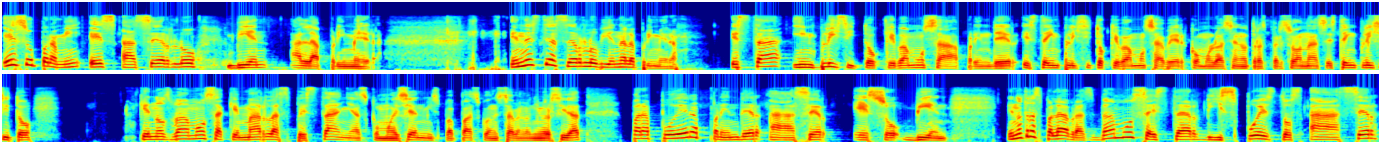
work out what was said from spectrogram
Eso para mí es hacerlo bien a la primera. En este hacerlo bien a la primera, está implícito que vamos a aprender, está implícito que vamos a ver cómo lo hacen otras personas, está implícito que nos vamos a quemar las pestañas, como decían mis papás cuando estaba en la universidad, para poder aprender a hacer eso bien. En otras palabras, vamos a estar dispuestos a hacer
